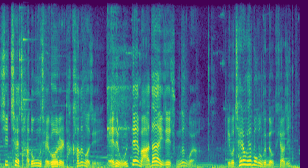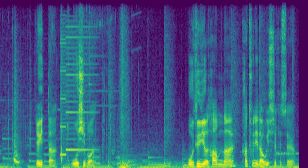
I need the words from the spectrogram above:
시체 자동 제거를 딱 하는 거지 애들 올 때마다 이제 죽는 거야 이거 체력 회복은 근데 어떻게 하지? 여기 있다 50원 오 드디어 다음날 카툰이 나오기 시작했어요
